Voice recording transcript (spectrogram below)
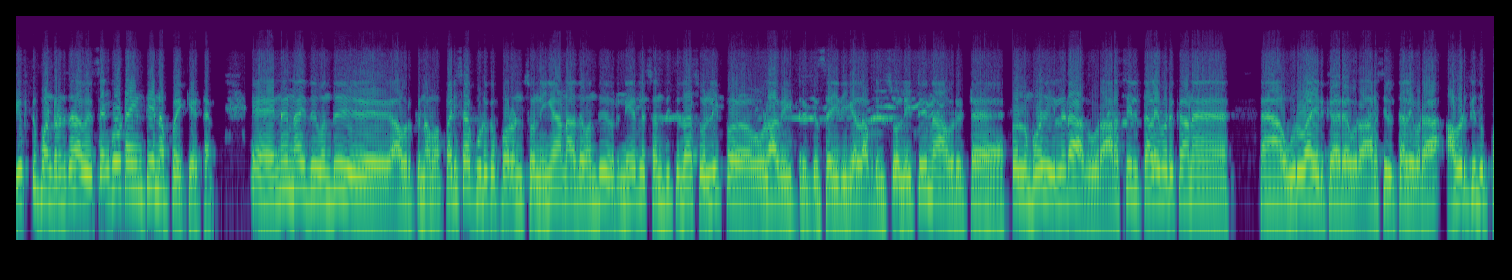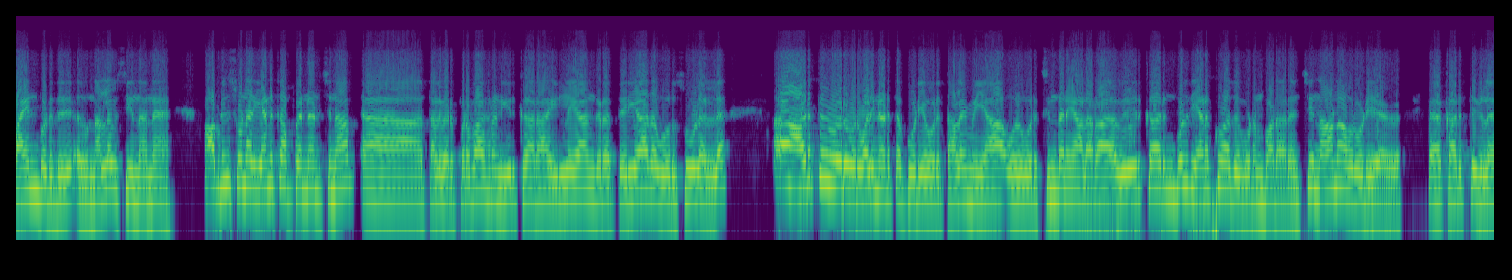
கிஃப்ட் பண்றது அது செங்கோட்டைன்ட்டே நான் போய் கேட்டேன். என்னன்னா இது வந்து அவருக்கு நம்ம பரிசா கொடுக்க போறோம்னு சொன்னீங்க ஆனா அதை வந்து ஒரு நேர்ல சந்திச்சதா சொல்லி இப்போ உலாவிட்டு இருக்கு செய்திகள் அப்படின்னு சொல்லிட்டு நான் அவர்கிட்ட சொல்லும்போது இல்லடா அது ஒரு அரசியல் தலைவருக்கான உருவாயிருக்காரு ஒரு அரசியல் தலைவரா. அவருக்கு இது பயன்படுது அது ஒரு நல்ல விஷயம் தானே? அப்படின்னு சொன்னார். எனக்கு அப்ப என்ன நினைச்சுன்னா தலைவர் பிரபாகரன் இருக்காரா இல்லையாங்கிற தெரியாத ஒரு சூழல்ல அடுத்து ஒரு ஒரு வழிநடத்தக்கூடிய ஒரு தலைமையா ஒரு ஒரு சிந்தனையாளரா இருக்காருங்க இருக்காருங்கும் பொழுது எனக்கும் அது உடன்பாடா இருந்துச்சு. நானும் அவருடைய கருத்துக்களை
